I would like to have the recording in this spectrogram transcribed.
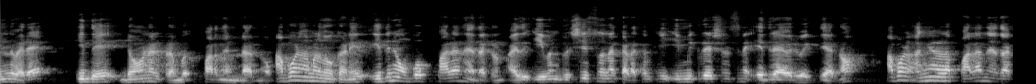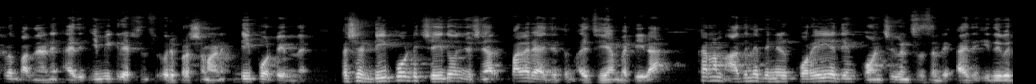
എന്ന് വരെ ഇതേ ഡൊണാൾഡ് ട്രംപ് പറഞ്ഞിട്ടുണ്ടായിരുന്നു. അപ്പോൾ നമ്മൾ നോക്കുകയാണെങ്കിൽ ഇതിനു മുമ്പ് പല നേതാക്കളും അതായത് ഈവൻ ഋഷി സുനക് അടക്കം ഈ ഇമിഗ്രേഷൻസിന് എതിരായ ഒരു വ്യക്തിയായിരുന്നു. അപ്പോൾ അങ്ങനെയുള്ള പല നേതാക്കളും പറഞ്ഞാണ് അതായത് ഇമിഗ്രേഷൻസ് ഒരു പ്രശ്നമാണ് ഡീപ്പോർട്ട് ചെയ്യുന്നത്. പക്ഷെ ഡീപ്പോർട്ട് ചെയ്തു എന്ന് ചോദിച്ചാൽ പല രാജ്യത്തും അത് ചെയ്യാൻ പറ്റിയില്ല. കാരണം അതിന്റെ പിന്നിൽ കുറേയധികം കോൺസിക്വൻസസ് ഉണ്ട്. അതായത് ഇത് ഇവർ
